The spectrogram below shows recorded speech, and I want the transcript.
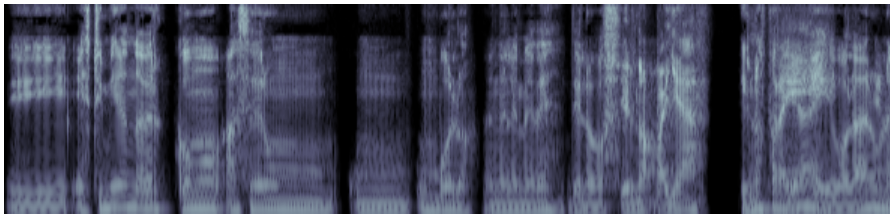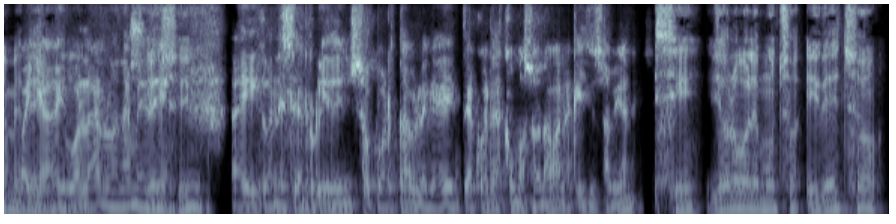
y estoy mirando a ver cómo hacer un, un, vuelo en el MD de los. Irnos para allá. Irnos para allá y volar un MD. Para allá y volar un MD. Ahí con ese ruido insoportable que hay. ¿Te acuerdas cómo sonaban aquellos aviones? Sí, yo lo volé mucho. Y de hecho,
